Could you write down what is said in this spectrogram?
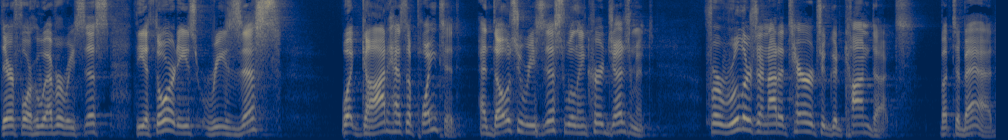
Therefore, whoever resists the authorities resists what God has appointed, and those who resist will incur judgment. For rulers are not a terror to good conduct, but to bad.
